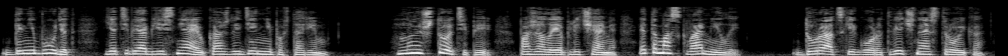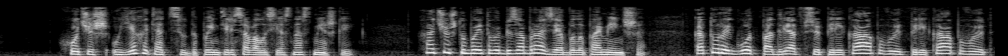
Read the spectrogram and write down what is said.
Да не будет, я тебе объясняю, каждый день неповторим. «Ну и что теперь?» — пожала я плечами. «Это Москва, милый. Дурацкий город, вечная стройка». «Хочешь уехать отсюда?» — поинтересовалась я с насмешкой. «Хочу, чтобы этого безобразия было поменьше. Который год подряд все перекапывают, перекапывают.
